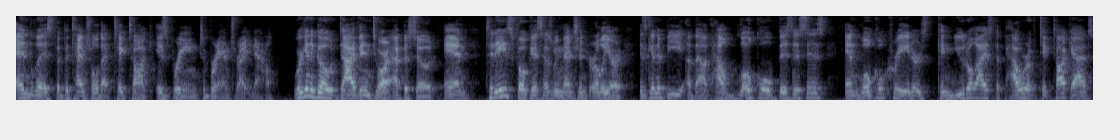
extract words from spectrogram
endless the potential that TikTok is bringing to brands right now. We're to go dive into our episode, and today's focus, as we mentioned earlier, is to be about how local businesses and local creators can utilize the power of TikTok ads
